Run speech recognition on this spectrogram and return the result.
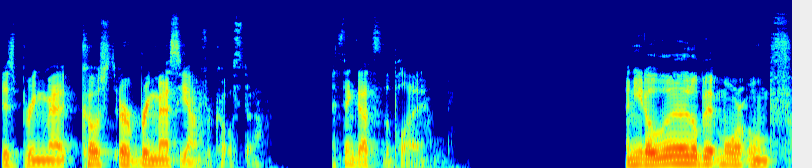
is bring Me- Costa or bring Messi on for Costa. I think that's the play. I need a little bit more oomph.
